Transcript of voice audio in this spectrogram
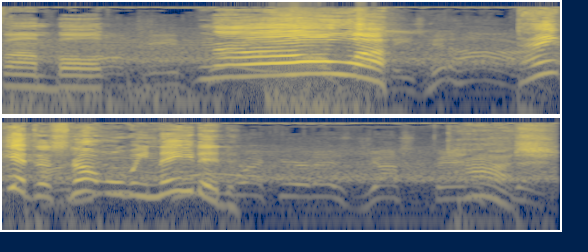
Fumble. Ball came free. No! He's hit hard. Dang it, that's not what we needed. record has Gosh.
